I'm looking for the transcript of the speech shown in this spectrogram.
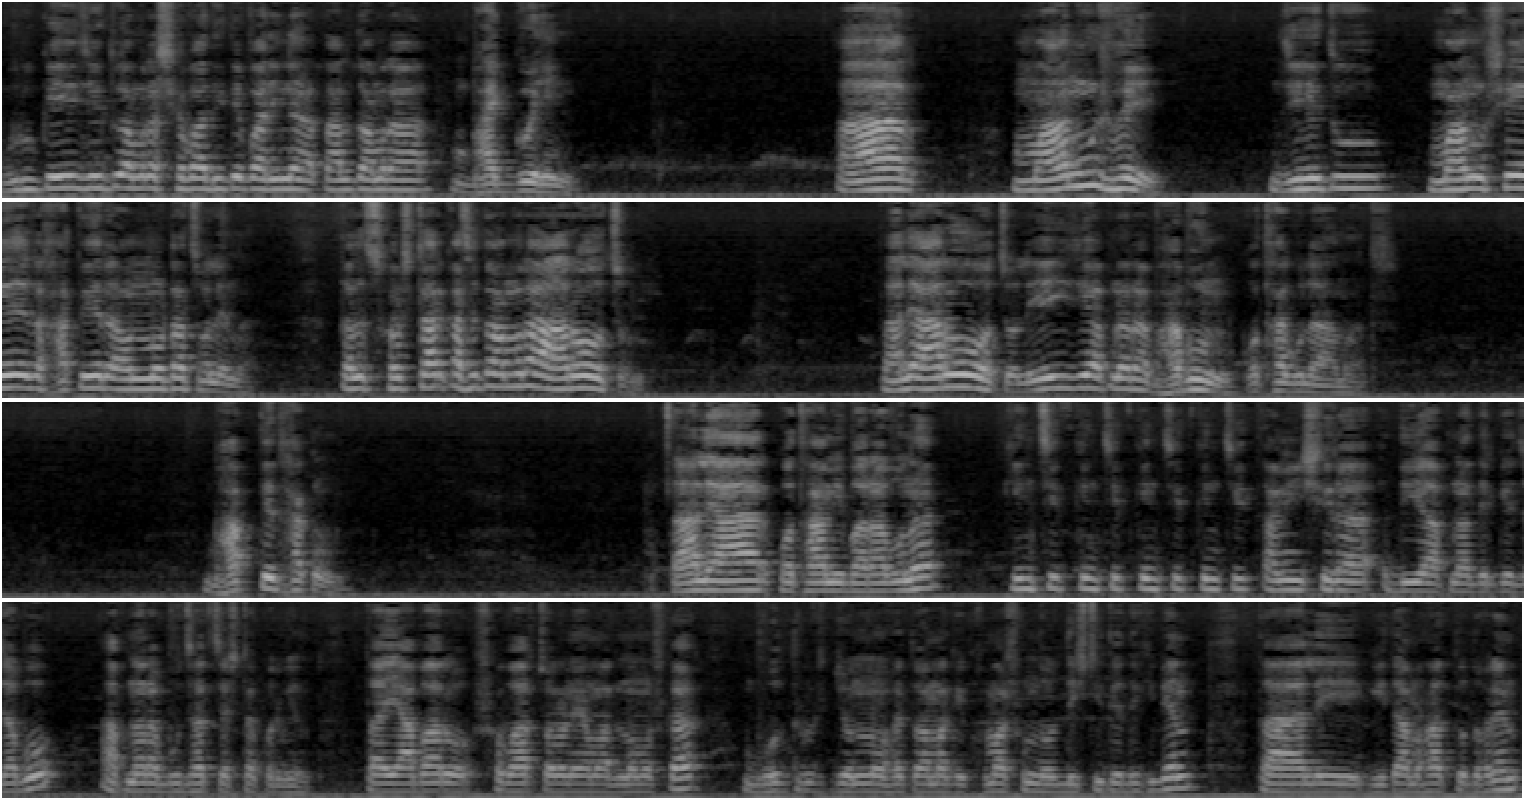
গুরুকে যেহেতু আমরা সেবা দিতে পারি না, তাহলে তো আমরা ভাগ্যহীন। আর মানুষ হয়ে যেহেতু মানুষের হাতের অন্নটা চলে না, তাহলে ষষ্ঠার কাছে তো আমরা আরও অচল। তাহলে আরও অচল। এই যে আপনারা ভাবুন কথাগুলো আমার। ভাবতে থাকুন। তাহলে আর কথা আমি বাড়াবো না। কিঞ্চিত কিঞ্চিত কিঞ্চিত কিঞ্চিত আমি সেরা দিয়ে আপনাদেরকে যাব। আপনারা বুঝার চেষ্টা করবেন। তাই আবারও সবার চরণে আমার নমস্কার। ভুল ত্রুটির জন্য হয়তো আমাকে ক্ষমা সুন্দর দৃষ্টিতে দেখিবেন। তাহলে গীতা মাহাত্ম ধরেন,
